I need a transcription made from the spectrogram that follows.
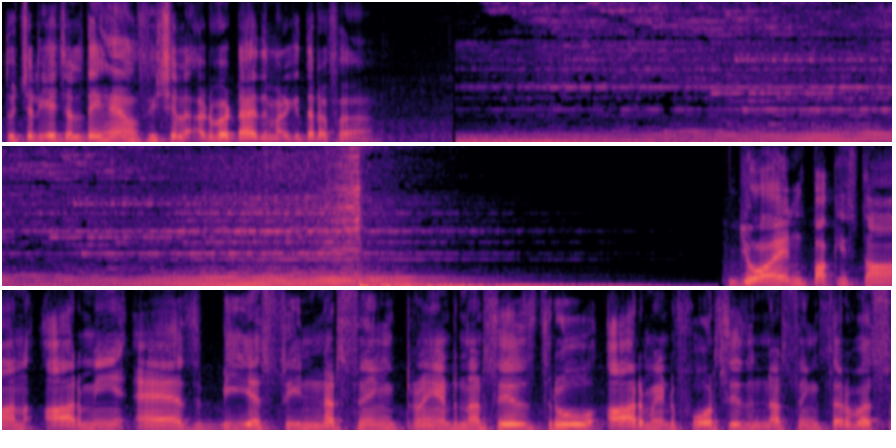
تو چلیے چلتے ہیں آفیشیل ایڈورٹائزمنٹ کی طرف۔ Join Pakistan army as B S C nursing, trained nurses through armed forces nursing service.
